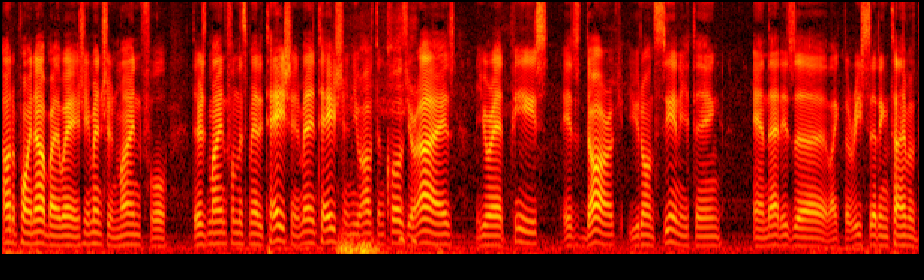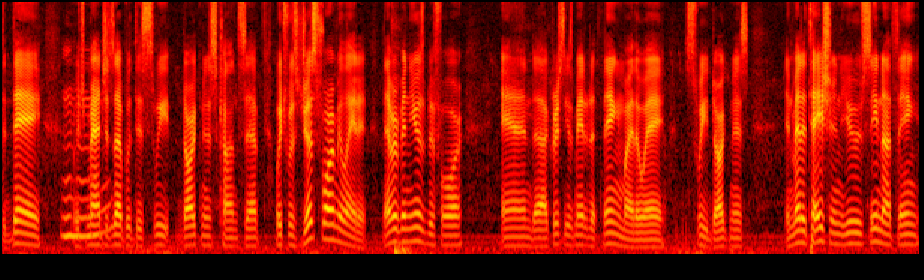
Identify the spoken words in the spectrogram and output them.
I want to point out, by the way, she mentioned mindful. There's mindfulness meditation. Meditation, you often close your eyes, you're at peace, it's dark, you don't see anything, and that is uh, like the resetting time of the day, which matches up with this sweet darkness concept, which was just formulated, never been used before, and uh, Christy has made it a thing, by the way. Sweet darkness. In meditation, you see nothing.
